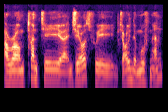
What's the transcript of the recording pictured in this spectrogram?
around 20 uh, NGOs. We joined the movement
